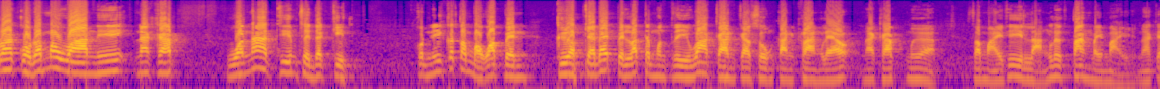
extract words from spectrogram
ปรากฏว่าเมื่อวานนี้นะครับ หัวหน้าทีมเศรษฐกิจ คนนี้ก็ต้องบอกว่าเป็นเกือบจะได้เป็นรัฐมนตรีว่าการกระทรวงการคลังแล้วนะครับ เมื่อสมัยที่หลังเลือกตั้งใหม่ๆนะแก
